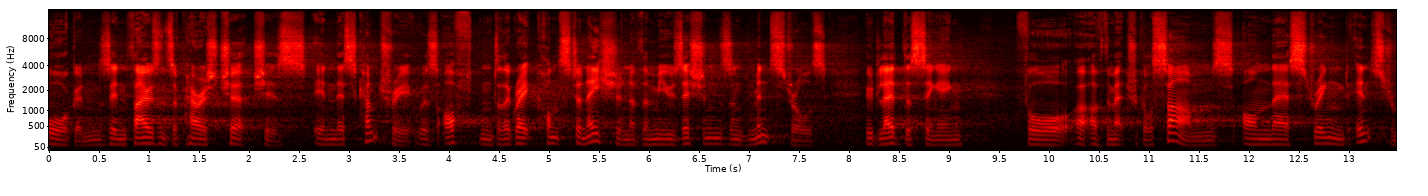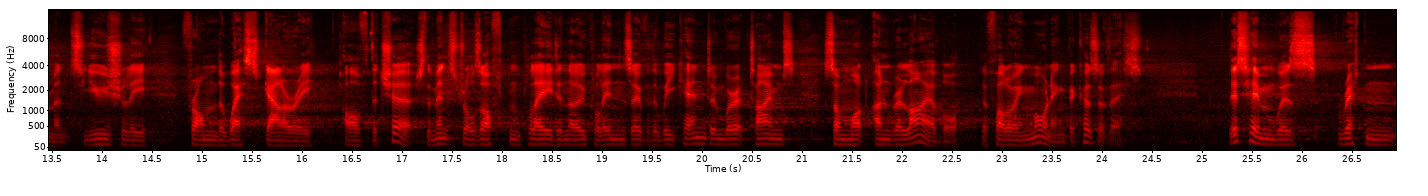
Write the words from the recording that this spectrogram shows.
organs in thousands of parish churches in this country. It was often to the great consternation of the musicians and minstrels who'd led the singing for, uh, of the metrical psalms on their stringed instruments, usually from the west gallery of the church. The minstrels often played in the local inns over the weekend and were at times somewhat unreliable the following morning because of this. This hymn was written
